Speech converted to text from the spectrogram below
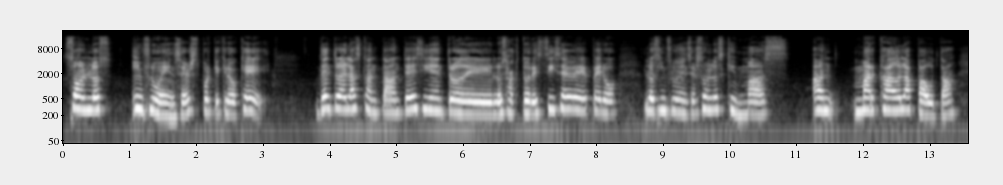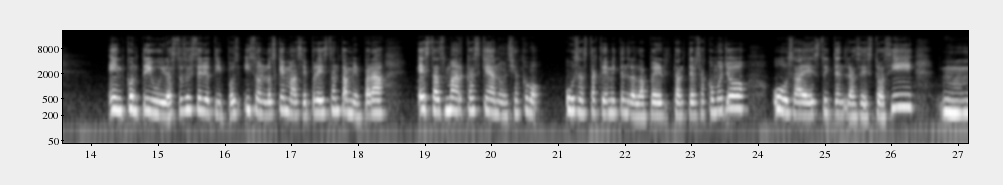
son los influencers, porque creo que dentro de las cantantes y dentro de los actores sí se ve, pero los influencers son los que más han marcado la pauta en contribuir a estos estereotipos y son los que más se prestan también para estas marcas que anuncian como usa esta crema y tendrás la piel tan tersa como yo, usa esto y tendrás esto así, mm,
